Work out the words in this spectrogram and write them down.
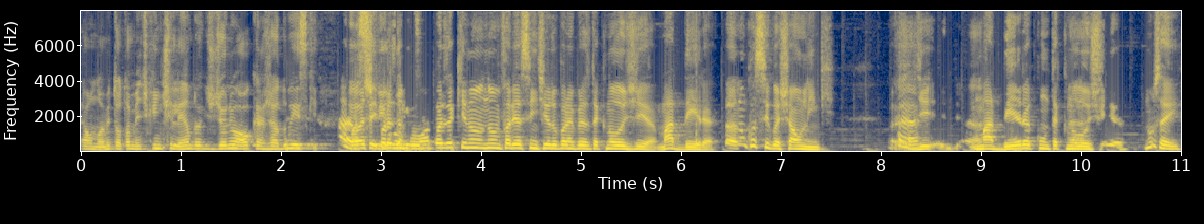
é um nome totalmente que a gente lembra de Johnny Walker já do whisky. Ah, eu acho que, por exemplo, uma coisa que não, não faria sentido para a empresa de tecnologia, madeira. Eu não consigo achar um link. É, de é. madeira com tecnologia. É. Não sei,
